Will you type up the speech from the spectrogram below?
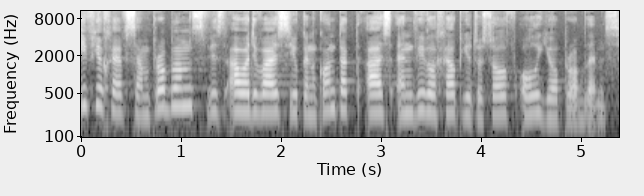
If you have some problems with our device, you can contact us and we will help you to solve all your problems.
